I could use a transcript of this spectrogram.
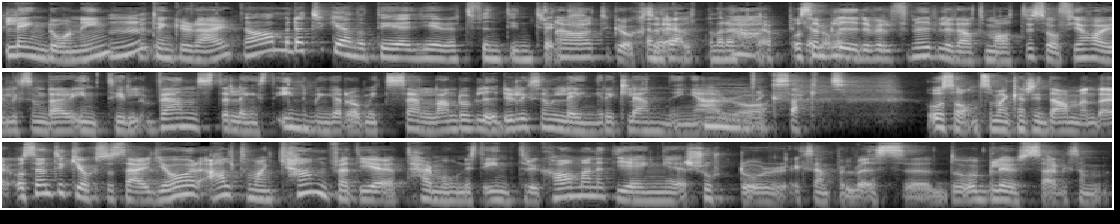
Längdordning, hur tänker du där? Ja, men där tycker jag ändå att det ger ett fint intryck. Ja, jag tycker också generellt det. när man öppnar upp Och sen garderoben. blir det väl, för mig blir det automatiskt så, för jag har ju liksom där in till vänster längst in i min garderob, mitt sällan, då blir det liksom längre klänningar och, Exakt. och sånt som man kanske inte använder. Och sen tycker jag också så här, gör allt vad man kan för att ge ett harmoniskt intryck. Har man ett gäng skjortor exempelvis, då blusar, liksom,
